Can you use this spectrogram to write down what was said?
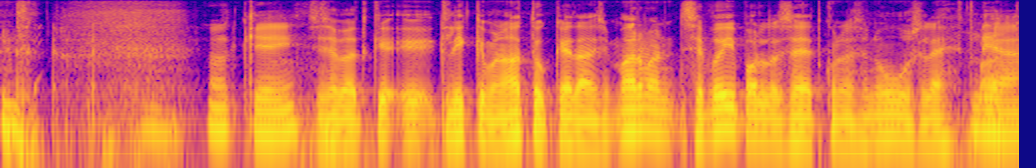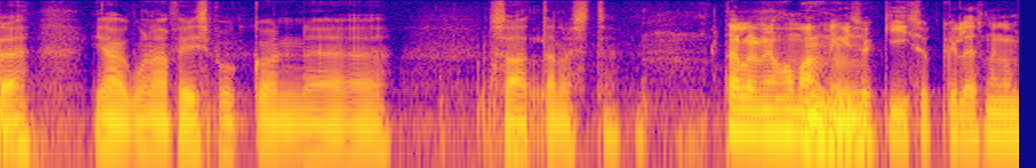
okei, siis sa pead ki- klikkima natuke edasi, ma arvan, see võib olla see, et kuna see on uus leht, vaata ja kuna Facebook on äh, saatanast. tal on jah omal Mhm. mingi siuke kiisuk küljes nagu.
